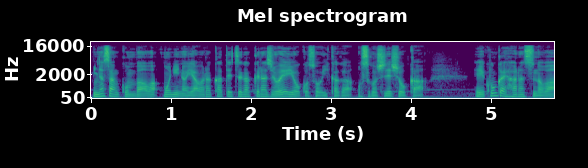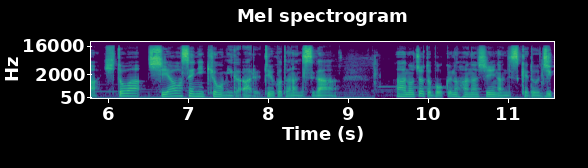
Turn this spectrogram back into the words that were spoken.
皆さんこんばんは。モニの柔らか哲学ラジオへようこそ。いかがお過ごしでしょうか、えー、今回話すのは人は幸せに興味がある。ということなんですがあのちょっと僕の話なんですけど自己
